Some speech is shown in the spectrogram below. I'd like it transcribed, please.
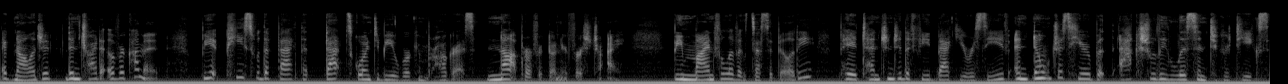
acknowledge it, then try to overcome it. Be at peace with the fact that that's going to be a work in progress, not perfect on your first try. Be mindful of accessibility, pay attention to the feedback you receive, and don't just hear but actually listen to critiques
